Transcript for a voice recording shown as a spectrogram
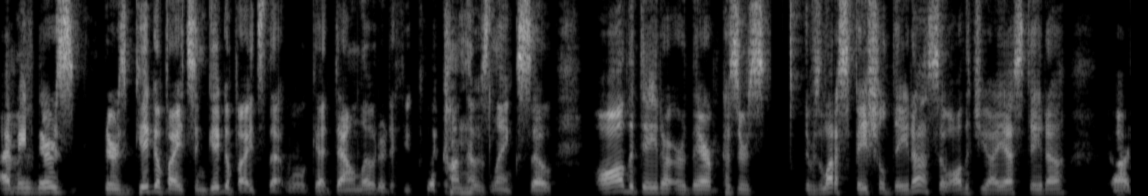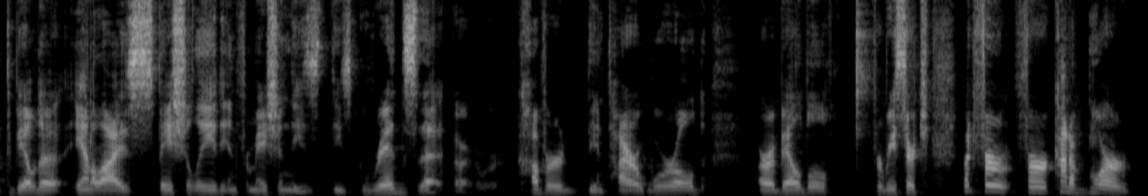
I mean, there's there's gigabytes and gigabytes that will get downloaded if you click on those links. So all the data are there because there's there was a lot of spatial data. So all the GIS data. Uh, to be able to analyze spatially the information, these these grids that are, covered the entire world are available for research. But for for kind of more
